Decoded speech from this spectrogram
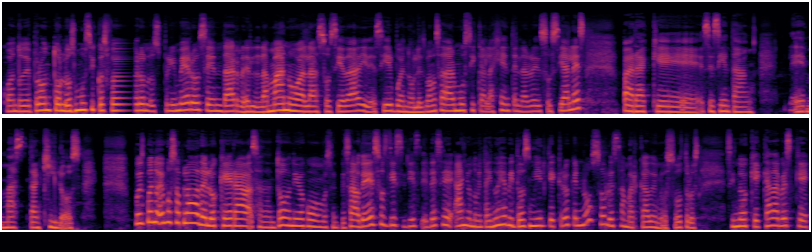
cuando de pronto los músicos fueron los primeros en dar la mano a la sociedad y decir, bueno, les vamos a dar música a la gente en las redes sociales para que se sientan eh, más tranquilos. Pues bueno, hemos hablado de lo que era San Antonio, cómo hemos empezado, de esos 10, de ese año 99 y 2000, que creo que no solo está marcado en nosotros, sino que cada vez que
